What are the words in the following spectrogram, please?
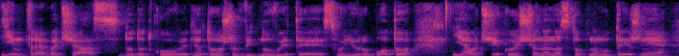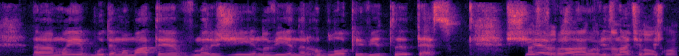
Їм треба час додатковий для того, щоб відновити свою роботу. Я очікую, що на наступному тижні е, ми будемо мати в мережі нові енергоблоки від ТЕС. Ще щодо атомного відзначити, блоку,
